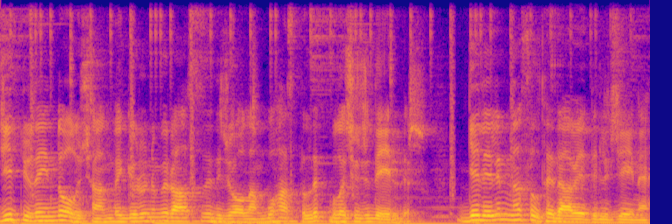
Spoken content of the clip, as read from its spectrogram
Cilt yüzeyinde oluşan ve görünümü rahatsız edici olan bu hastalık bulaşıcı değildir. Gelelim nasıl tedavi edileceğine.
